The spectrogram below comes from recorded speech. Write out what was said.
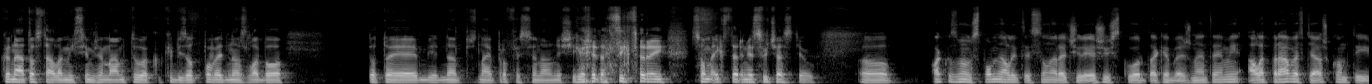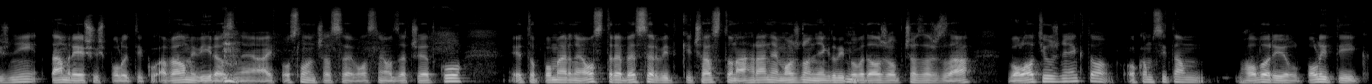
ako na to stále myslím, že mám tu ako keby zodpovednosť, lebo toto je jedna z najprofesionálnejších redakcií, ktorej som externe súčasťou. Uh, ako sme už spomínali, tie silné reči riešiš skôr také bežné témy, ale práve v ťažkom týždni tam riešiš politiku a veľmi výrazne aj v poslednom čase vlastne od začiatku. Je to pomerne ostré, bez servitky, často na hrane. Možno niekto by hm. povedal, že občas až za. Volal ti už niekto, o kom si tam hovoril? Politík,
